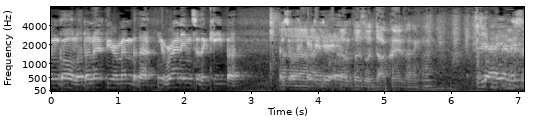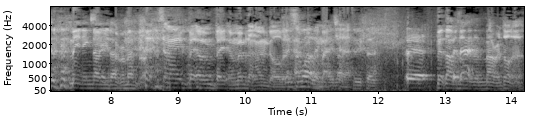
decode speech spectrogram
own goal. I don't know if you remember that. He ran into the keeper. And sort of headed it. Uh, those were dark days, I think. Yeah, yeah. This is, Meaning, no, you don't remember. Sorry, but, um, but I remember that own goal, but It's a while ago, match. like, yeah. to be fair. uh, But that But was that- under the Maradona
